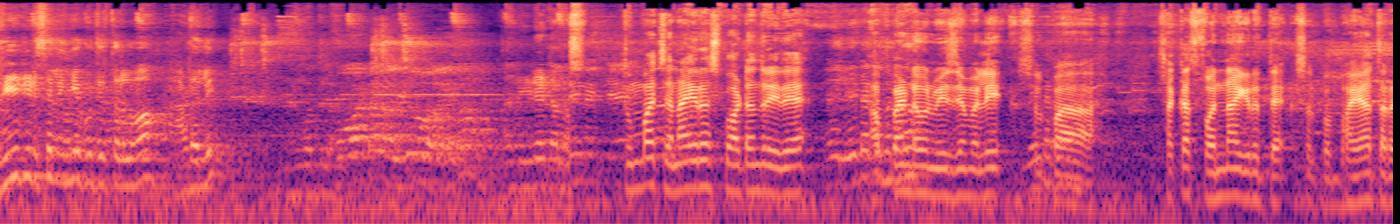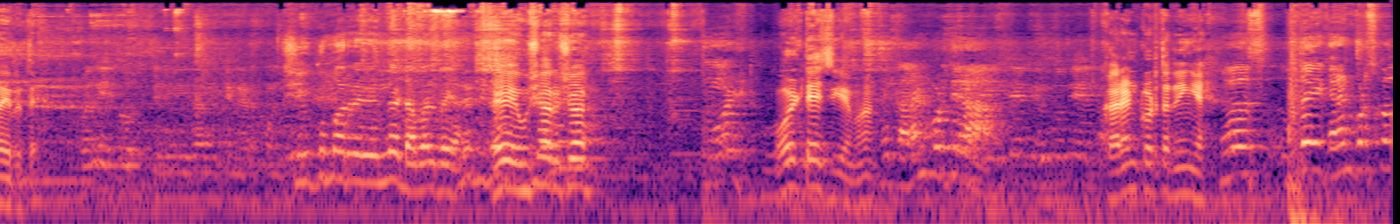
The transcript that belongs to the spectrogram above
ತ್ರೀ ಡಿಡ್ಸಲ್ಲಿ ಹಿಂಗೆ ಕೂತಿರ್ತಾರಲ್ವಾ ಹಾಡಲ್ಲಿ? ತುಂಬ ಚೆನ್ನಾಗಿರೋ ಸ್ಪಾಟ್ ಅಂದರೆ ಇದೆ. ಅಪ್ ಆ್ಯಂಡ್ ಡೌನ್ ಮ್ಯೂಸಿಯಮಲ್ಲಿ ಸ್ವಲ್ಪ ಸಖತ್ ಫನ್ ಆಗಿರುತ್ತೆ. ಸ್ವಲ್ಪ ಭಯ ಥರ ಇರುತ್ತೆ. ಶಿವಕುಮಾರ್ ಡಬಲ್ ಬೈ ಏ ಹುಷಾರ್ ಹುಷಾರ್. ವೋಲ್ಟೇಜ್ ಗೇಮ್ ಕರೆಂಟ್ ಕೊಡ್ತೀರಾ? ಕರೆಂಟ್ ಕೊಡ್ತಾರೆ ನಿಂಗೆ. ಕರೆಂಟ್ ಕೊಡ್ಸ್ಕೋ.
